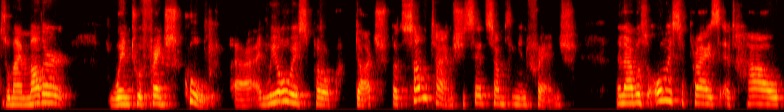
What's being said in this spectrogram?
so, my mother went to a French school uh, and we always spoke Dutch, but sometimes she said something in French. And I was always surprised at how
